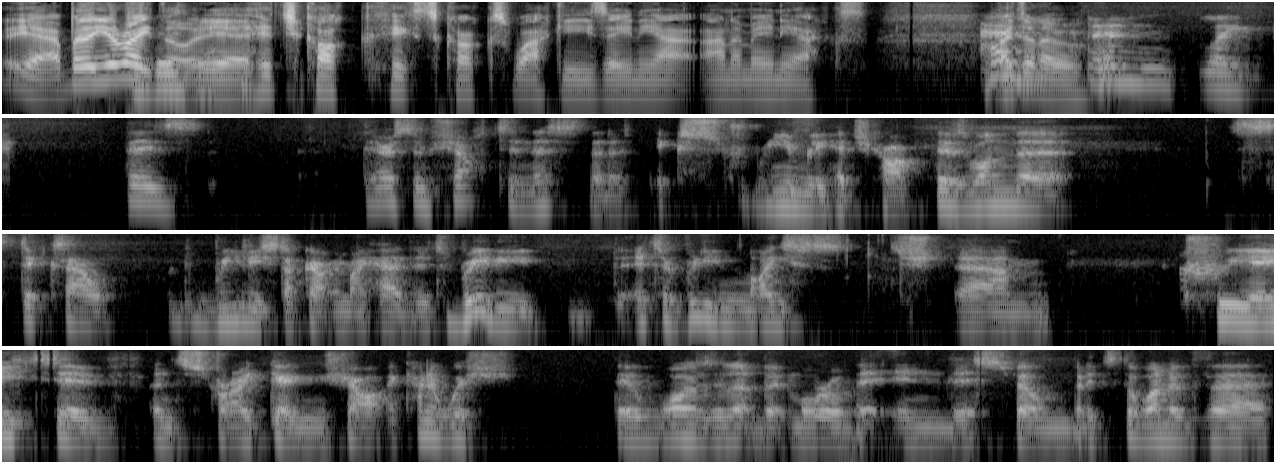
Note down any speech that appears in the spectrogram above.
Yeah. Yeah, but you're right though. Yeah, Hitchcock, Hitchcock's wacky zany animaniacs. I don't know. And like, there's there are some shots in this that are extremely Hitchcock. There's one that sticks out, really stuck out in my head. It's really, it's a really nice, um, creative and striking shot. I kind of wish there was a little bit more of it in this film, but it's the one of the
